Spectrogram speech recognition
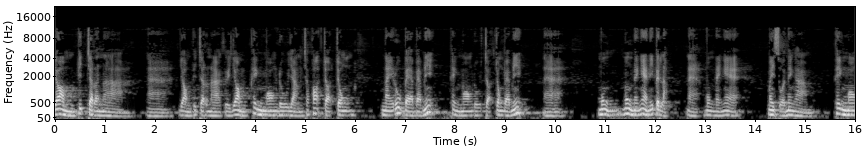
ย่อมพิจารณา ย่อมพิจารณาคือย่อมเพ่งมองดูอย่างเฉพาะเจาะจงในรูปแบบแบบนี้ เพ่งมองดูเจาะจงแบบนี้นะมุ่งมุ่งในแง่นี้เป็นหลักนะมุ่งในแง่ ไม่สวยไม่งาม เพ่งมอง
